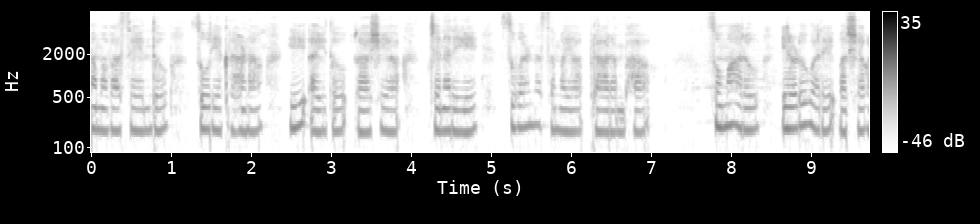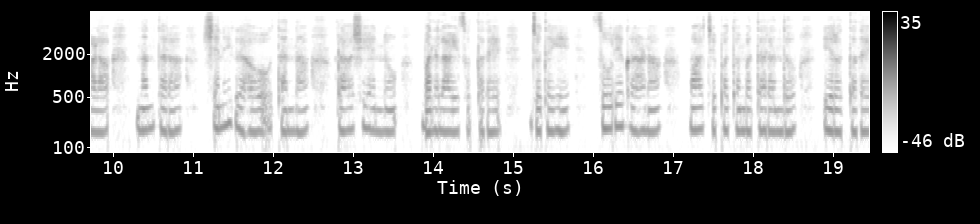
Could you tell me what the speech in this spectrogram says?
ಅಮಾವಾಸ್ಯೆಯಂದು ಸೂರ್ಯಗ್ರಹಣ ಈ ಐದು ರಾಶಿಯ ಜನರಿಗೆ ಸುವರ್ಣ ಸಮಯ ಪ್ರಾರಂಭ. ಸುಮಾರು ಎರಡೂವರೆ ವರ್ಷಗಳ ನಂತರ ಶನಿ ಗ್ರಹವು ತನ್ನ ರಾಶಿಯನ್ನು ಬದಲಾಯಿಸುತ್ತದೆ. ಜೊತೆಗೆ ಸೂರ್ಯಗ್ರಹಣ ಮಾರ್ಚ್ ಇಪ್ಪತ್ತೊಂಬತ್ತರಂದು ಇರುತ್ತದೆ.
